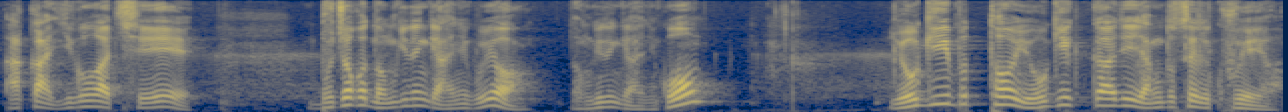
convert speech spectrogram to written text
아까 이거 같이 무조건 넘기는 게 아니고요. 넘기는 게 아니고 여기부터 여기까지 양도세를 구해요.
